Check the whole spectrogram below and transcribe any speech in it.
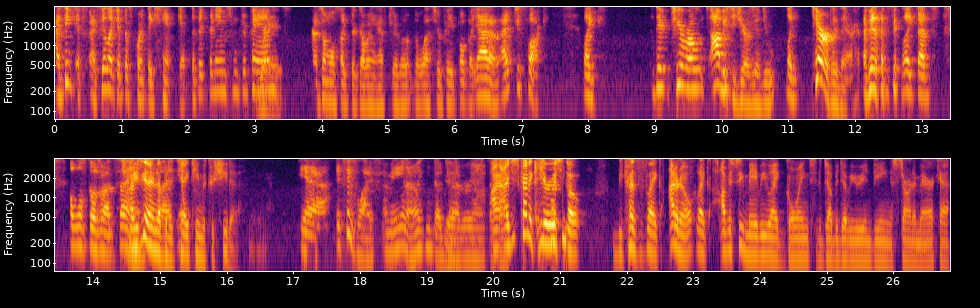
I think if, I feel like at this point they can't get the bigger names from Japan. Right. It's almost like they're going after the, the lesser people. But yeah, I don't. I just look like Jiro. Obviously, Jiro's going to do like terribly there. I mean, I feel like that's almost goes without saying. Oh, he's going to end up in a but, yeah, tag team with Kushida. Yeah, it's his life. I mean, you know, he can go do Yeah. whatever he wants. I, I just kind of curious though, because it's like I don't know, like obviously maybe like going to the WWE and being a star in America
